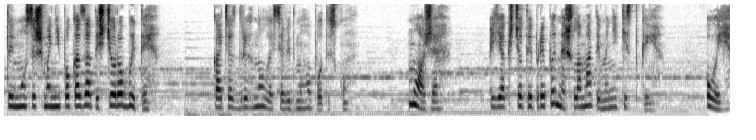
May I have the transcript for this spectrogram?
Ти мусиш мені показати, що робити. Катя здригнулася від мого потиску. Може, якщо ти припиниш ламати мені кістки. Ой,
